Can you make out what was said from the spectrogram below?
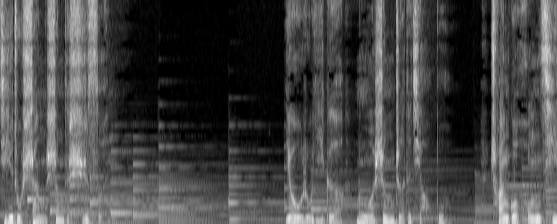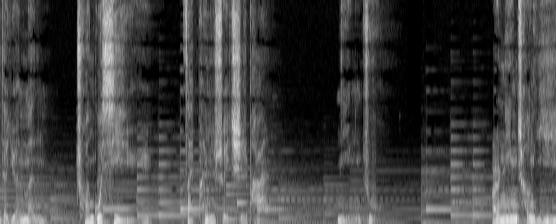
接住上升的石笋，又如一个陌生者的脚步，穿过红漆的园门，穿过细雨，在喷水池畔凝住，而凝成一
